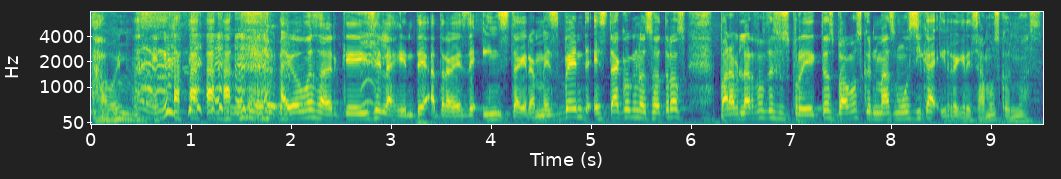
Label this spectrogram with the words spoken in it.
Ah, bueno. Ahí vamos a ver qué dice la gente a través de Instagram. Svent está con nosotros para hablarnos de sus proyectos. Vamos con más música y regresamos con más.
